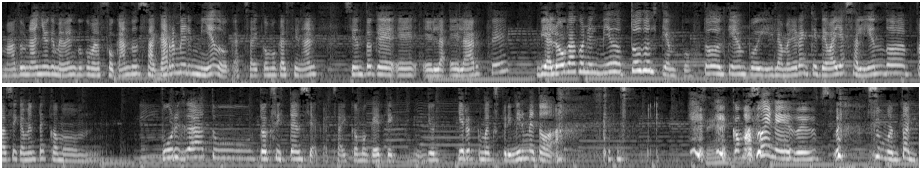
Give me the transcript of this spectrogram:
más de un año que me vengo como enfocando en sacarme el miedo, ¿cachai? Como que al final siento que eh, el, el arte dialoga con el miedo todo el tiempo, todo el tiempo, y la manera en que te vaya saliendo básicamente es como purga tu, tu existencia, ¿cachai? Como que te, yo quiero como exprimirme toda, ¿cachai? Sí. Como suene, es, un montón.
